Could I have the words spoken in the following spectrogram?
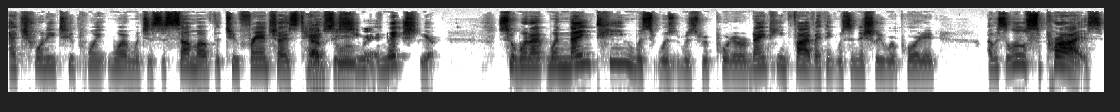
at 22.1, which is the sum of the two franchise tags Absolutely. this year and next year. So when I when 19 was was was reported or 19.5 I think was initially reported, I was a little surprised.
